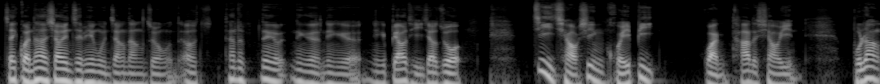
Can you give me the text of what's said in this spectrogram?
在“管他的效应”这篇文章当中，呃，他的那个那个那个那个标题叫做“技巧性回避管他的效应，不让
